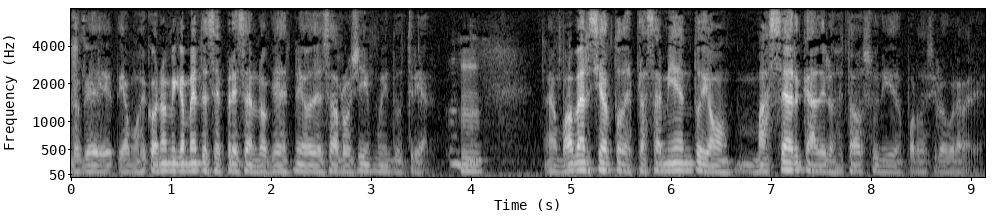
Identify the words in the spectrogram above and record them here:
lo que, digamos, económicamente se expresa en lo que es neodesarrollismo industrial. Va a haber cierto desplazamiento, digamos, más cerca de los Estados Unidos, por decirlo de alguna manera.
